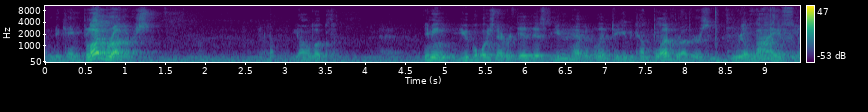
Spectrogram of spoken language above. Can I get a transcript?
and became blood brothers. Y'all look. You mean you boys never did this? You haven't lived till you become blood brothers in real life.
